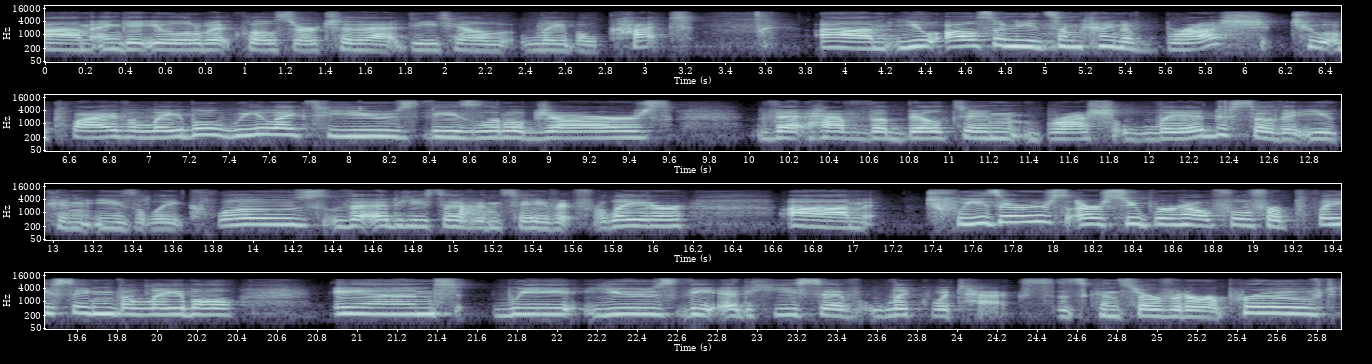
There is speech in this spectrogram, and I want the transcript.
um, and get you a little bit closer to that detailed label cut. Um, you also need some kind of brush to apply the label. We like to use these little jars that have the built-in brush lid so that you can easily close the adhesive and save it for later. Um, tweezers are super helpful for placing the label and we use the adhesive Liquitex. It's conservator approved.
